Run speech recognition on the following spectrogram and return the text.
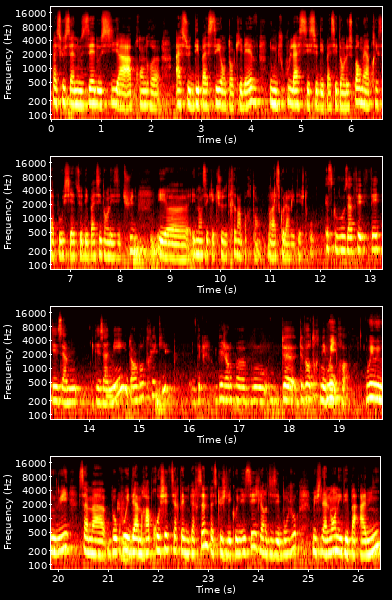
parce que ça nous aide aussi à apprendre euh, à se dépasser en tant qu'élève. Donc du coup là, c'est se dépasser dans le sport, mais après ça peut aussi être se dépasser dans les études. Et, euh, et non, c'est quelque chose de très important dans la scolarité, je trouve. Est-ce que vous avez fait des, am- des amis dans votre équipe? Des, des gens que vous, de, de votre niveau Oui. propre? Oui, oui, oui, oui. Ça m'a beaucoup aidé à me rapprocher de certaines personnes parce que je les connaissais, je leur disais bonjour, mais finalement on n'était pas amis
